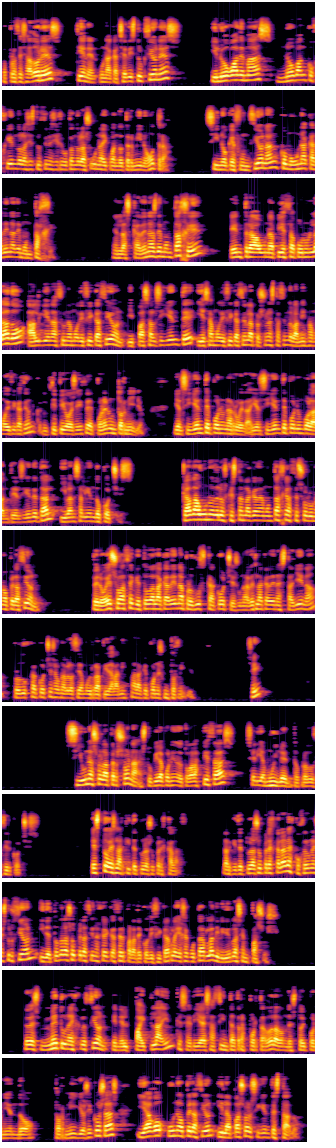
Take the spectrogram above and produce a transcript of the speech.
Los procesadores tienen una caché de instrucciones y luego además no van cogiendo las instrucciones y ejecutándolas una y cuando termino otra, sino que funcionan como una cadena de montaje. En las cadenas de montaje entra una pieza por un lado, alguien hace una modificación y pasa al siguiente, y esa modificación la persona está haciendo la misma modificación, el típico que se dice de poner un tornillo, y el siguiente pone una rueda, y el siguiente pone un volante, y el siguiente tal, y van saliendo coches. Cada uno de los que está en la cadena de montaje hace solo una operación, pero eso hace que toda la cadena produzca coches. Una vez la cadena está llena, produzca coches a una velocidad muy rápida, la misma a la que pones un tornillo. ¿Sí? Si una sola persona estuviera poniendo todas las piezas, sería muy lento producir coches. Esto es la arquitectura superescalar. La arquitectura superescalar es coger una instrucción y de todas las operaciones que hay que hacer para decodificarla y ejecutarla, dividirlas en pasos. Entonces, meto una instrucción en el pipeline, que sería esa cinta transportadora donde estoy poniendo tornillos y cosas, y hago una operación y la paso al siguiente estado.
